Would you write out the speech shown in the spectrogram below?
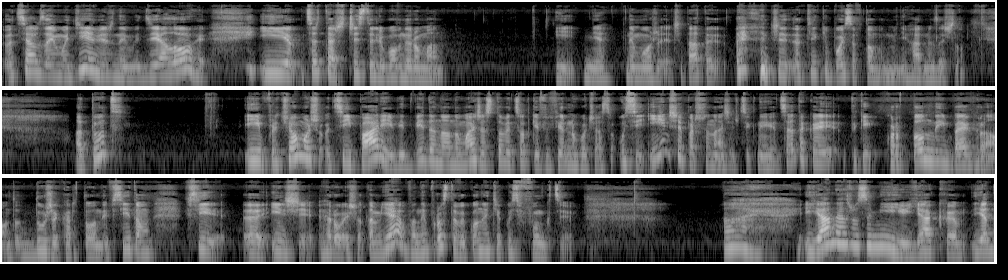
оця взаємодія між ними, діалоги. І це теж чисто любовний роман. І ні, не можу я читати. Чи от тільки of Tommen мені гарно зайшло. А тут. І причому ж у цій парі відвідано ну, майже 100% ефірного часу. Усі інші персонажі в цій книгі це такий такий картонний бекграунд, дуже картонний. Всі там, всі е, інші герої, що там є, вони просто виконують якусь функцію. Ай, і я не розумію, як е, я,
